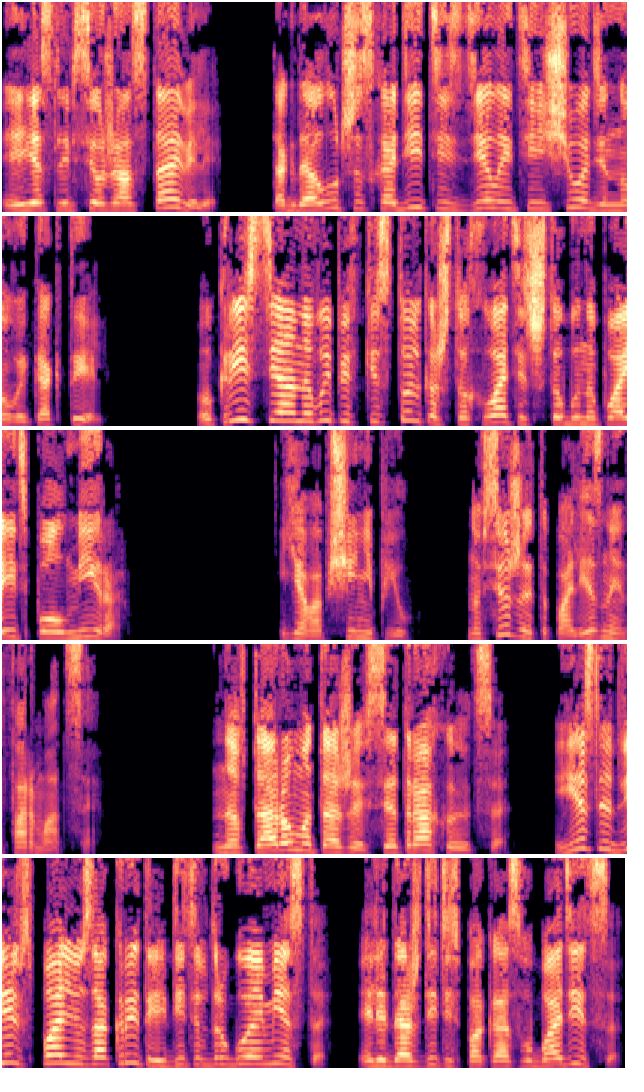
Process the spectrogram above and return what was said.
И если все же оставили, тогда лучше сходите и сделайте еще один новый коктейль. У Кристиана выпивки столько, что хватит, чтобы напоить полмира. Я вообще не пью, но все же это полезная информация. На втором этаже все трахаются. Если дверь в спальню закрыта, идите в другое место или дождитесь, пока освободится.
